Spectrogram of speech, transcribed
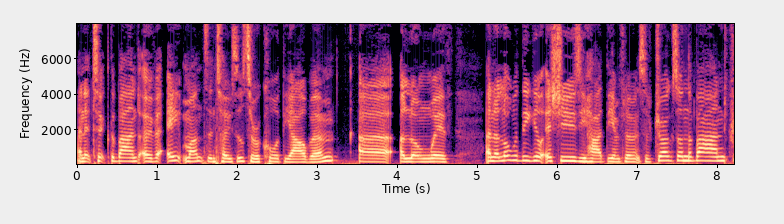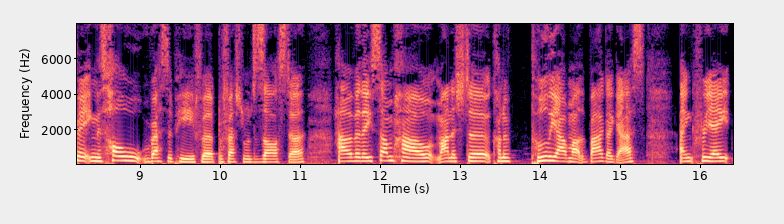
and it took the band over eight months in total to record the album, uh, along with and along with legal issues, you had the influence of drugs on the band, creating this whole recipe for professional disaster. However, they somehow managed to kind of pull the album out of the bag, I guess, and create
